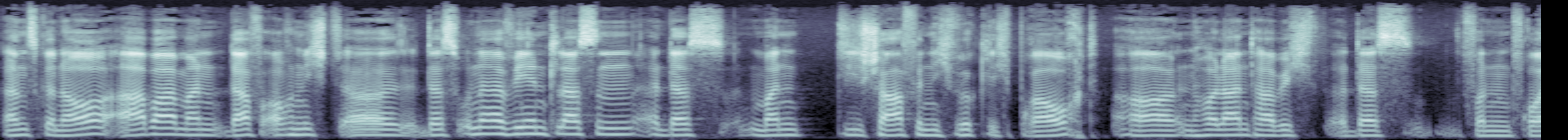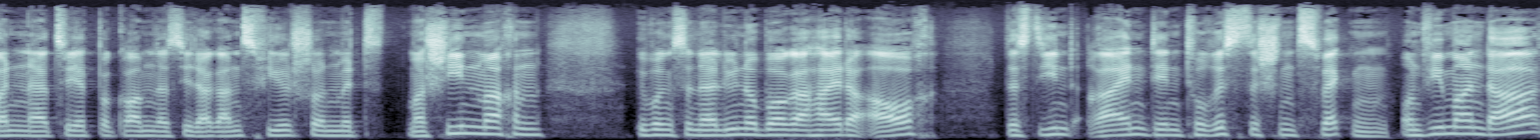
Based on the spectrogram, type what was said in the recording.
Ganz genau, aber man darf auch nicht äh, das unerwähnt lassen, dass man die Schafe nicht wirklich braucht. Äh, in Holland habe ich das von Freunden erzählt bekommen, dass sie da ganz viel schon mit Maschinen machen. Übrigens in der Lüneburger Heide auch. Das dient rein den touristischen Zwecken. Und wie man da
